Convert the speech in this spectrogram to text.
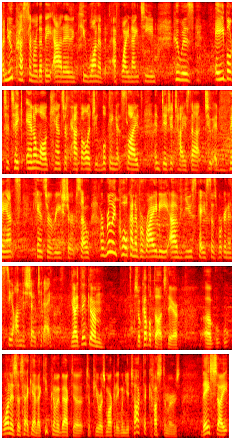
a new customer that they added in Q1 of FY19, who is able to take analog cancer pathology, looking at slides, and digitize that to advance cancer research. So a really cool kind of variety of use cases we're going to see on the show today. Yeah, I think, um, so a couple thoughts there. Uh, one is, again, I keep coming back to, to Pure's marketing. When you talk to customers, they cite,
